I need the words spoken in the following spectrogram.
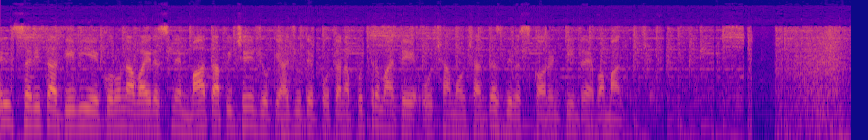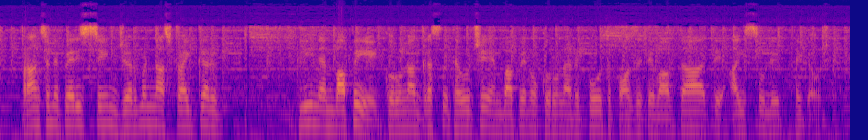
L Sarita દેવીએ કોરોના વાયરસને માત આપી છે જોકે હજુ તે પોતાના પુત્ર માટે ઓછામાં ઓછા દસ દિવસ ક્વોરન્ટીન રહેવા માંગે છે. ફ્રાન્સ અને પેરિસ સેન્ટ જર્મનના સ્ટ્રાઇકર ક્લીન એમ્બાપે કોરોનાગ્રસ્ત થયો છે. એમ્બાપેનો કોરોના રિપોર્ટ પોઝિટિવ આવતા તે આઇસોલેટ થઈ ગયો છે.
